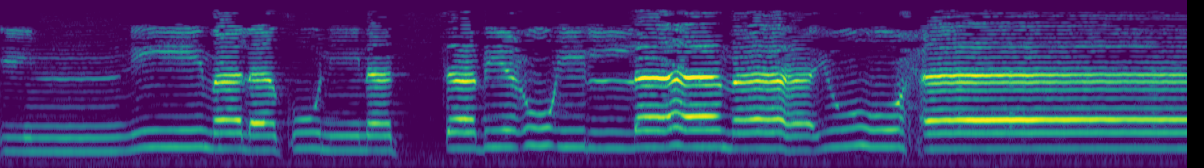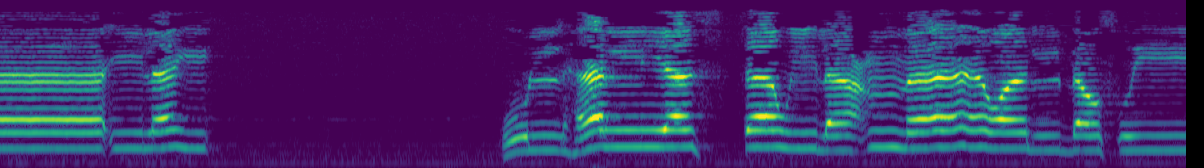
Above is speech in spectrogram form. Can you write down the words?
إني ملك نتبع إلا ما يوحى إلي قل هل يستوي الأعمى والبصير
